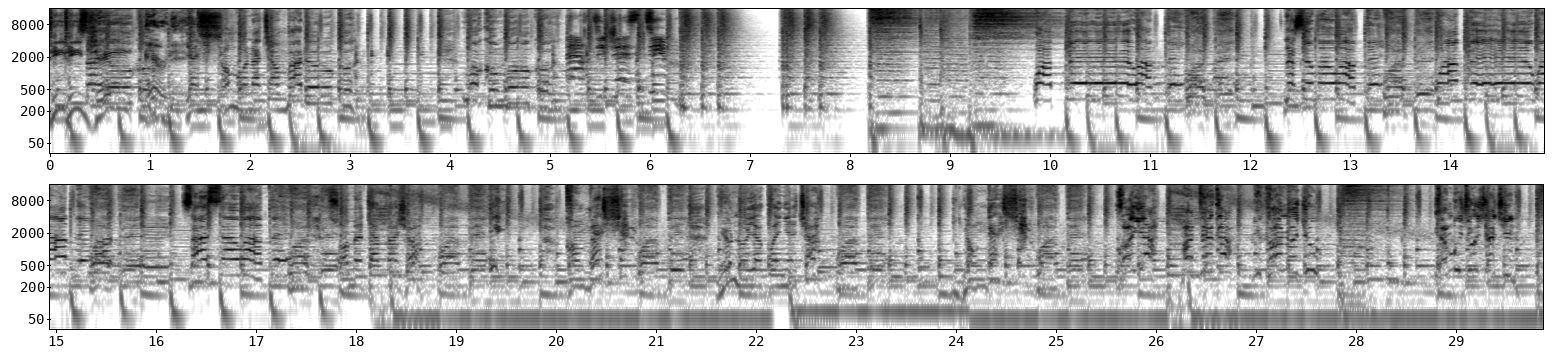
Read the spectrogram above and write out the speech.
DJ Airnix Yani kama unachamba doko Moko moko RDJ Steam Wape, wape Wape Nasema wape Wape Wape Wape Wape Sasa wape Wape Swametaka sho Wape Komesha Wape Nyuno ya kwenye cha Wape Nyongesha Wape Oya, mateka, mikono juu Embu shusha chini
